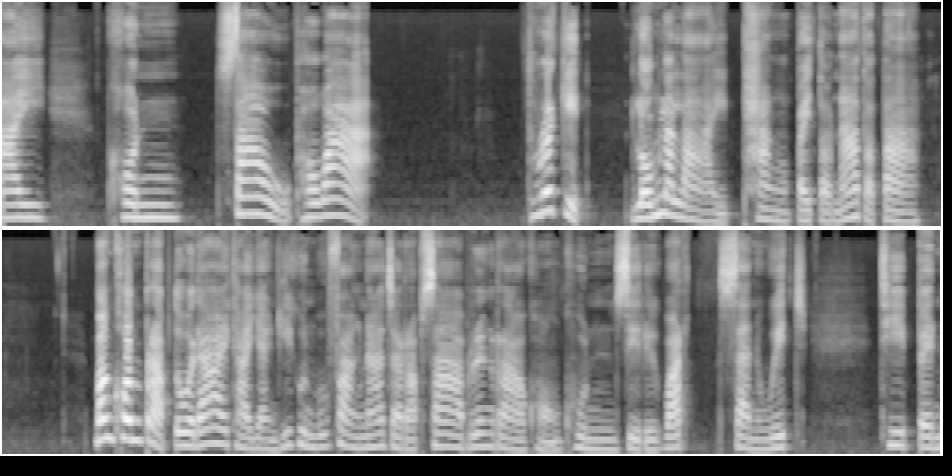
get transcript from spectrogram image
าย คนเศร้า เพราะว่าธุรกิจล้มละลายพังไปต่อหน้าต่อตา บางคนปรับตัวได้ค่ะ อย่างที่คุณผู้ฟังน่าจะรับทราบเรื่องราวของคุณสิริวัตรแซนด์วิช ที่เป็น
